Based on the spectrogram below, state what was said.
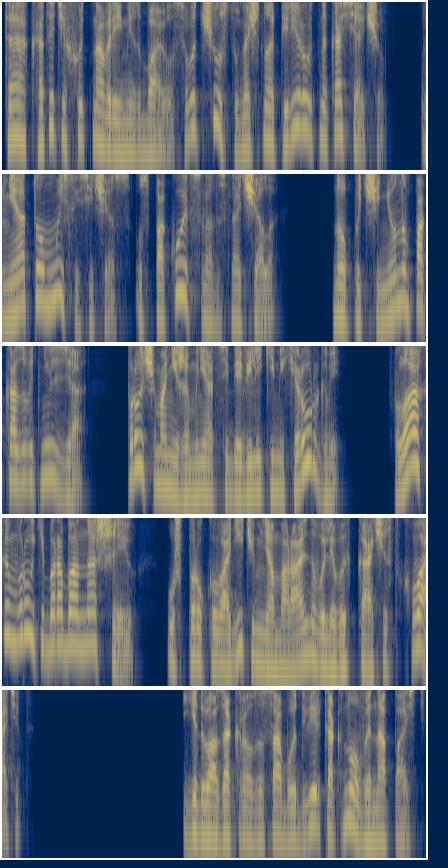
Так, от этих хоть на время избавился. Вот чувствую, начну оперировать на косячу. Не о том мысли сейчас. Успокоиться надо сначала. Но подчиненным показывать нельзя. Впрочем, они же мне от себя великими хирургами. Флаг им в руки, барабан на шею. Уж поруководить у меня морально-волевых качеств хватит. Едва закрыл за собой дверь, как новая напасть.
